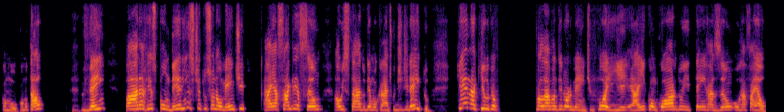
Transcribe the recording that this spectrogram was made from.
como, como tal, vêm para responder institucionalmente a essa agressão ao Estado democrático de direito, que naquilo que eu falava anteriormente, foi, e aí concordo e tem razão o Rafael,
